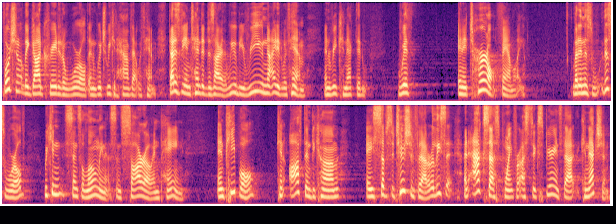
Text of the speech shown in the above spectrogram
Fortunately, God created a world in which we could have that with Him. That is the intended desire, that we would be reunited with Him and reconnected with an eternal family. But in this, this world, we can sense a loneliness and sorrow and pain. And people can often become a substitution for that, or at least an access point for us to experience that connection.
